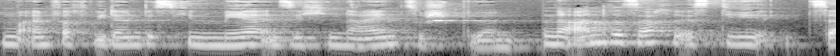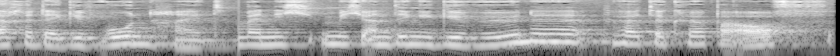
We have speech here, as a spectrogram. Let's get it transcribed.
um einfach wieder ein bisschen mehr in sich hineinzuspüren. Eine andere Sache ist die Sache der Gewohnheit. Wenn ich mich an Dinge gewöhne, hört der Körper auf,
